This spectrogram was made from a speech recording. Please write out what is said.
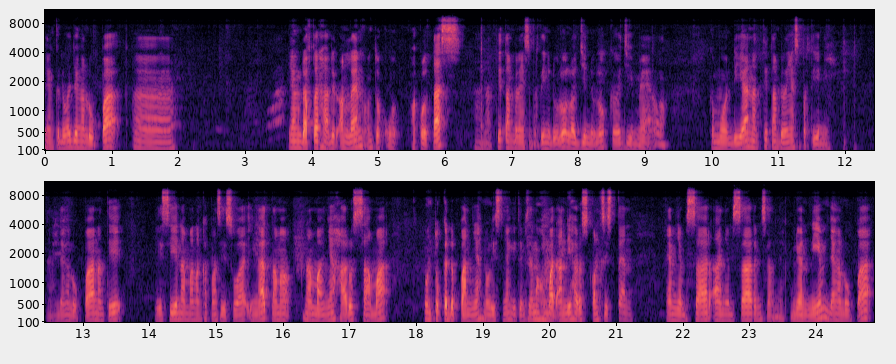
yang kedua jangan lupa uh, yang daftar hadir online untuk fakultas. Nah, nanti tampilannya seperti ini dulu, login dulu ke Gmail. Kemudian nanti tampilannya seperti ini. Nah, jangan lupa nanti isi nama lengkap mahasiswa. Ingat nama namanya harus sama untuk ke depannya nulisnya gitu. Misalnya Muhammad Andi harus konsisten. M-nya besar, A-nya besar misalnya. Kemudian NIM jangan lupa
